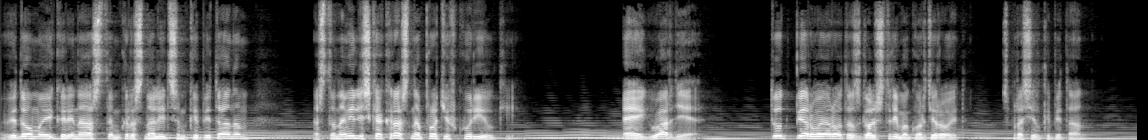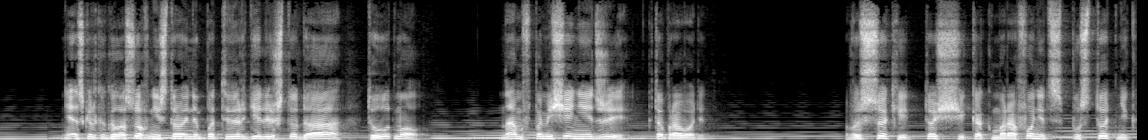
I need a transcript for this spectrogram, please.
ведомые коренастым краснолицым капитаном, остановились как раз напротив курилки. Эй, гвардия! Тут первая рота с Гольфстрима квартирует, спросил капитан. Несколько голосов нестройным подтвердили, что да, тут, мол. Нам в помещении G. Кто проводит? Высокий, тощий, как марафонец, пустотник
